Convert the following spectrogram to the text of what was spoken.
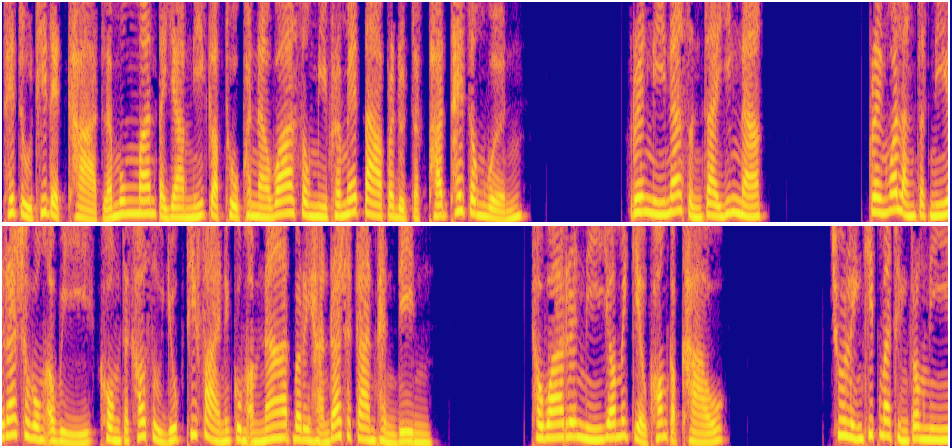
เทจูที่เด็ดขาดและมุ่งมั่นแต่ยามนี้กลับถูกพนาว่าทรงมีพระเมตตาประดุจจักรพรรดิไทจงเหวิน เรื่องนี้น่าสนใจยิ่งนัก เกรงว่าหลังจากนี้ราชวงศ์อวีคงจะเข้าสู่ยุคที่ฝ่ายในกลุ่มอำนาจบริหารราชการแผ่นดิน ทว่าเรื่องนี้ย่อมไม่เกี่ยวข้องกับเขา ชูหลิงคิดมาถึงตรงนี้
